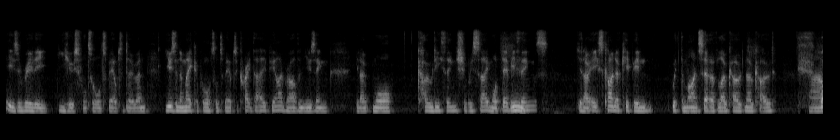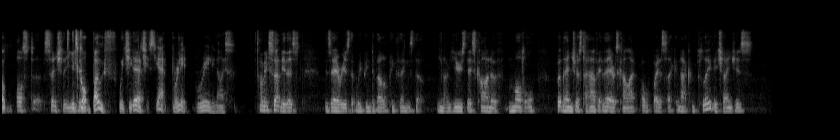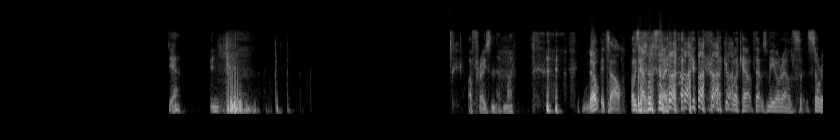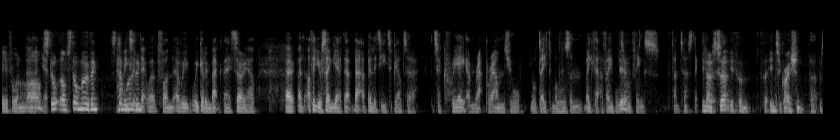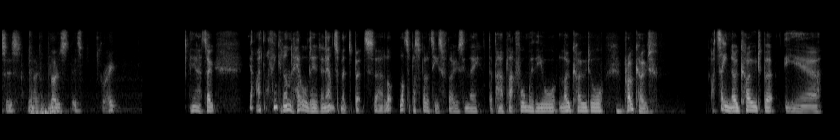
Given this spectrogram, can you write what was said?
is a really useful tool to be able to do. And using the Maker portal to be able to create that API rather than using, you know, more codey things, should we say, more devy Mm. things. You know, it's kind of keeping with the mindset of low code, no code. Um, Well, whilst essentially using it's got both, which is, Yeah. which is yeah brilliant, really nice. I mean, certainly there's there's areas that we've been developing things that you know use this kind of model, but then just to have it there, it's kind of like, well, wait a second, that completely changes. Yeah. In, I've frozen, haven't I? No, it's Al. Oh, it's Al. this. I couldn't work out if that was me or Al. S- Sorry, everyone. Uh, I'm yeah. still I'm still moving. Still having some network fun. Uh, we we got him back there. Sorry, Al. Uh, I, I think you were saying yeah that that ability to be able to to create and wrap around your your data models and make that available to other things. Fantastic. you know, certainly for for integration purposes, you know, those it's great. Yeah. So yeah, I, I think an unheralded announcement, but uh, lot, lots of possibilities for those in the the Power Platform, whether you're low code or pro code. I'd say no code, but yeah,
